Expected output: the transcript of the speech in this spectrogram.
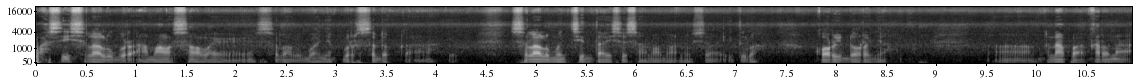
pasti selalu beramal soleh selalu banyak bersedekah gitu. selalu mencintai sesama manusia. Itulah koridornya. Uh, kenapa? Karena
